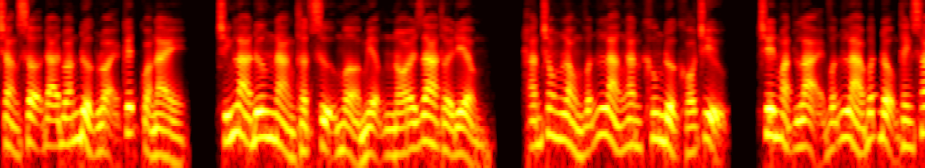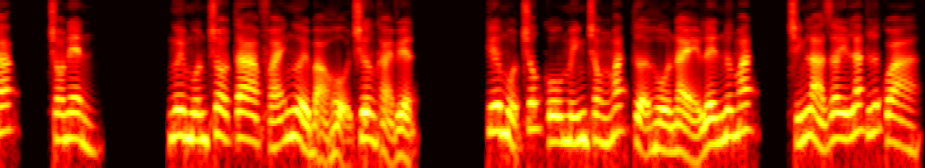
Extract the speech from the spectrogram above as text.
Chẳng sợ đã đoán được loại kết quả này, chính là đương nàng thật sự mở miệng nói ra thời điểm, hắn trong lòng vẫn là ngăn không được khó chịu, trên mặt lại vẫn là bất động thanh sắc, cho nên, ngươi muốn cho ta phái người bảo hộ Trương Khải Việt. kia một chốc cố mính trong mắt tựa hồ nảy lên nước mắt, chính là dây lát lướt qua,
